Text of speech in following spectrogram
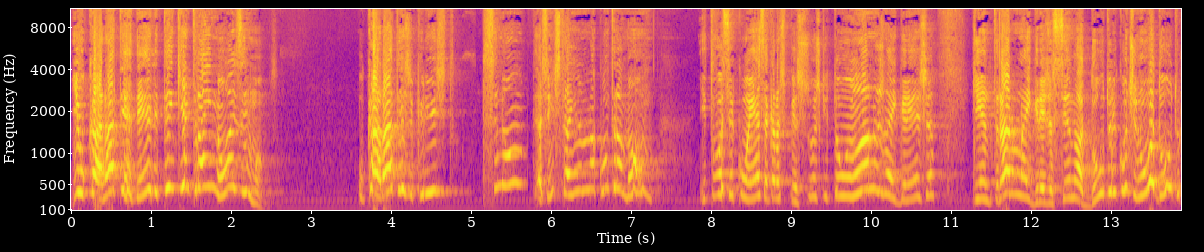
E o caráter dele tem que entrar em nós, irmãos. O caráter de Cristo. Senão a gente está indo na contramão. E tu, você conhece aquelas pessoas que estão anos na igreja que entraram na igreja sendo adulto e continuam adulto.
